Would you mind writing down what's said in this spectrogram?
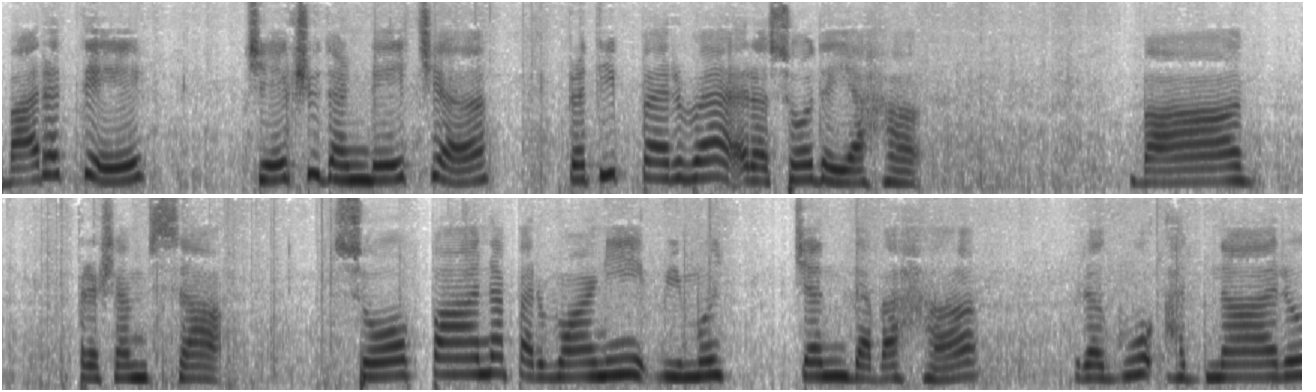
ಭಾರತೆ ಚೇಕ್ಷುದಂಡೇ ಚ ಪ್ರತಿಪರ್ವ ರಸೋದಯ. ಬಾ ಪ್ರಶಂಸಾ. ಸೋಪಾನಪರ್ವಾಣಿ ವಿಮುಚಂದಭ ರಘು ಹದಿನಾರು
